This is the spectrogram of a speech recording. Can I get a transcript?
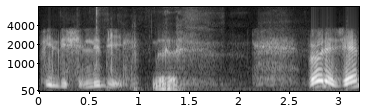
fil dişilli değil. Böylece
